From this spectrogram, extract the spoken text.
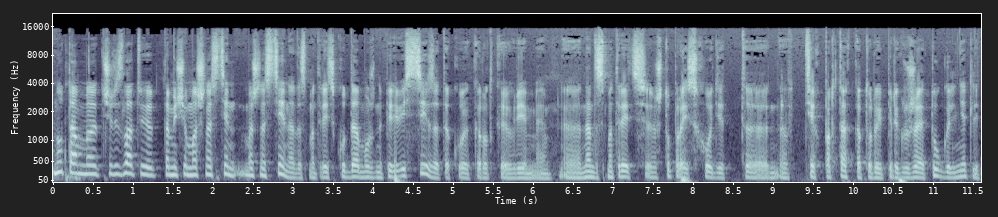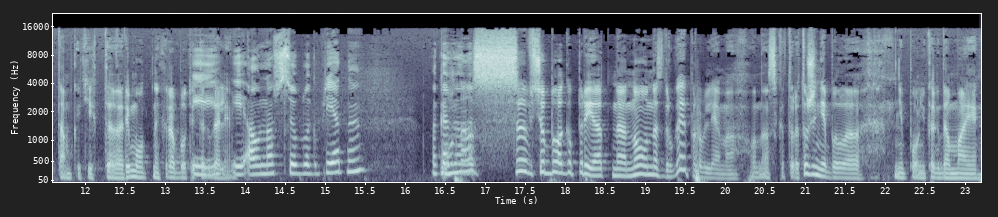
Ну, там э, через Латвию, там еще мощностей, мощностей надо смотреть, куда можно перевести за такое короткое время. Э, надо смотреть, что происходит э, в тех портах, которые перегружают уголь, нет ли там каких-то ремонтных работ и, и так далее. И, а у нас все благоприятно? Оказалось? У нас все благоприятно, но у нас другая проблема, у нас, которая тоже не было, не помню, когда в мае,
